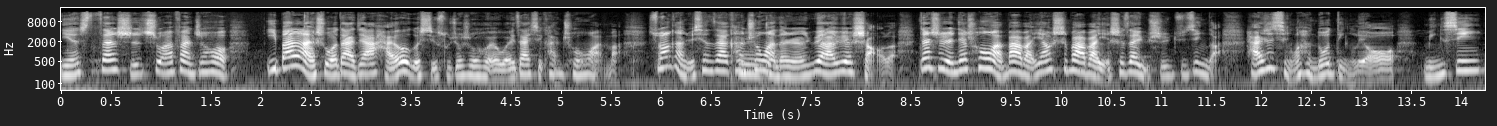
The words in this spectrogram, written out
年三十吃完饭之后。一般来说，大家还有个习俗，就是会围在一起看春晚嘛。虽然感觉现在看春晚的人越来越少了，但是人家春晚爸爸、央视爸爸也是在与时俱进的，还是请了很多顶流明星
